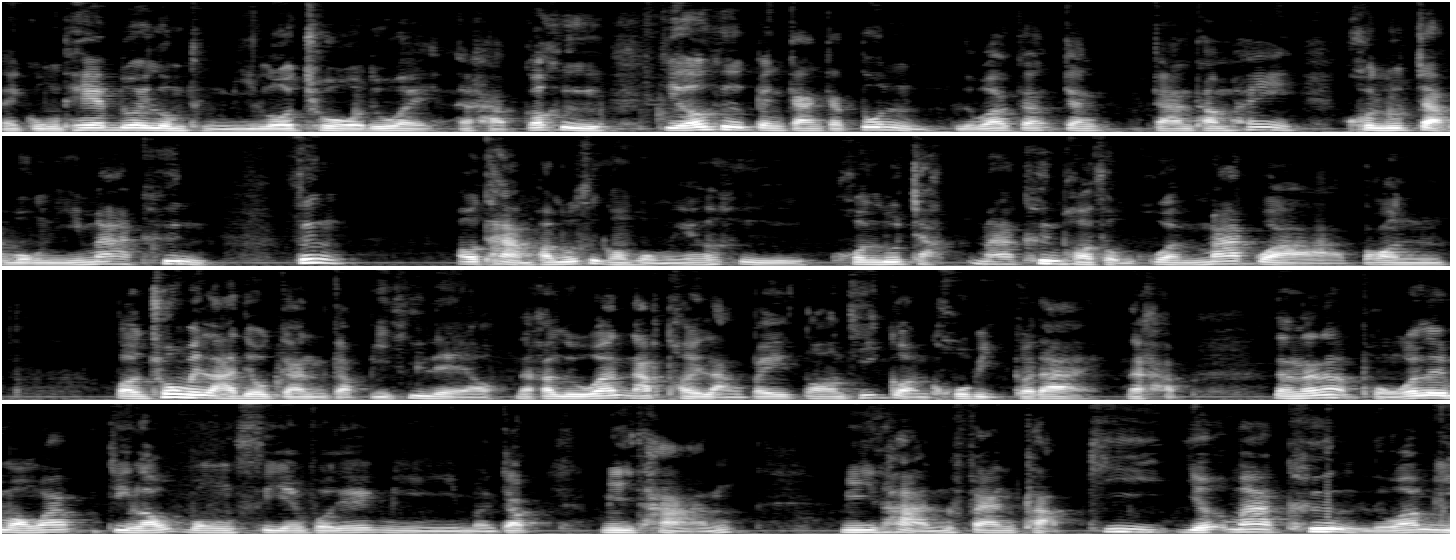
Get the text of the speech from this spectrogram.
ในกรุงเทพด้วยรวมถึงมีโรดโชว์ด้วยนะครับ ก็คือจริงก็คือเป็นการกระตุ้นหรือว่าการ การการทำให้คนรู้จักวงนี้มากขึ้น ซึ่งเอาถามความรู้สึกของผมเนี่ยก็คือ คนรู้จักมากขึ้นพอสมควรมากกว่าตอนตอนช่วงเวลาเดียวกันกับปีที่แล้วนะครับหรือว่านับถอยหลังไปตอนที่ก่อนโควิดก็ได้นะครับ ดังนั้นผมก็เลยมองว่าจริงแล้ววง CM48 มีเหมือนกับมีฐาน มีฐานแฟนคลับที่เยอะมากขึ้น หรือว่ามี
